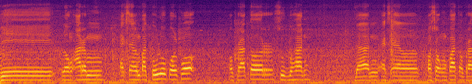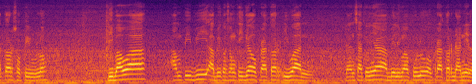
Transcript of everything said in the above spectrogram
di long arm XL40 Polpo operator Subhan dan XL04 operator Sopiuloh di bawah amfibi AB03 operator Iwan dan satunya AB50 operator Daniel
